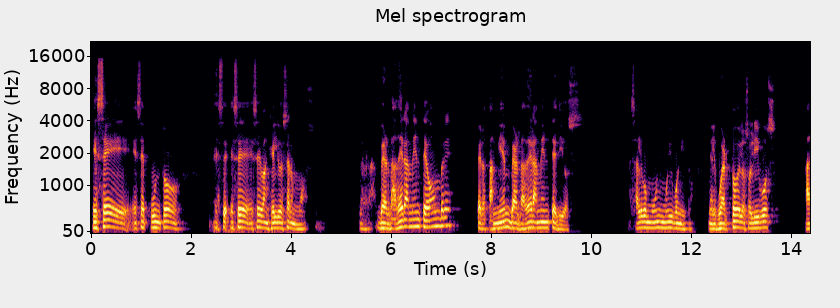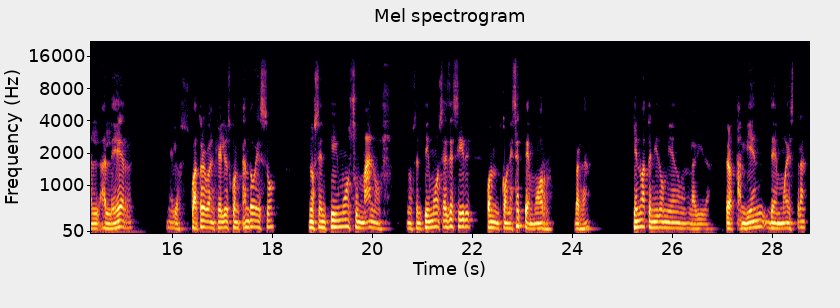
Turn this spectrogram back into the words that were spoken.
Ese, ese punto, ese, ese, ese evangelio es hermoso, la verdad. Verdaderamente hombre, pero también verdaderamente Dios. Es algo muy, muy bonito. En el huerto de los olivos, al, al leer los cuatro evangelios contando eso, nos sentimos humanos, nos sentimos, es decir, con, con ese temor, ¿verdad? ¿Quién no ha tenido miedo en la vida? Pero también demuestra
